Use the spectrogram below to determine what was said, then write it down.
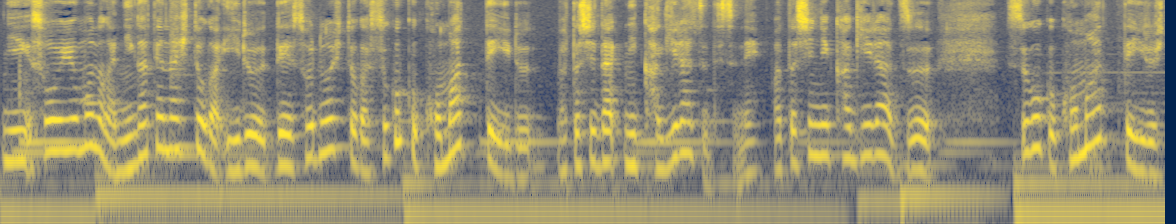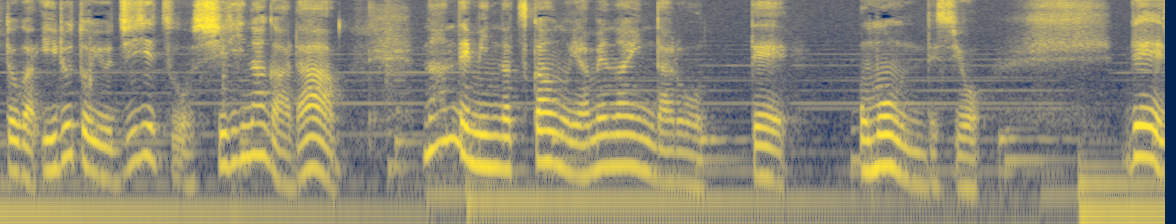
にそういうものが苦手な人がいる。でその人がすごく困っている。私に限らずですね。私に限らずすごく困っている人がいるという事実を知りながらなんでみんな使うのやめないんだろうって思うんですよ。で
